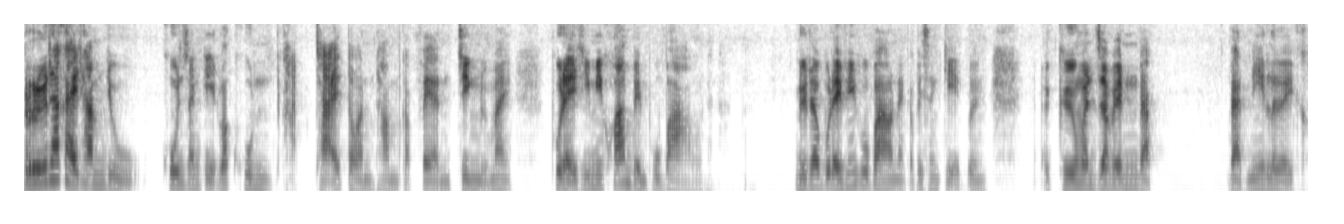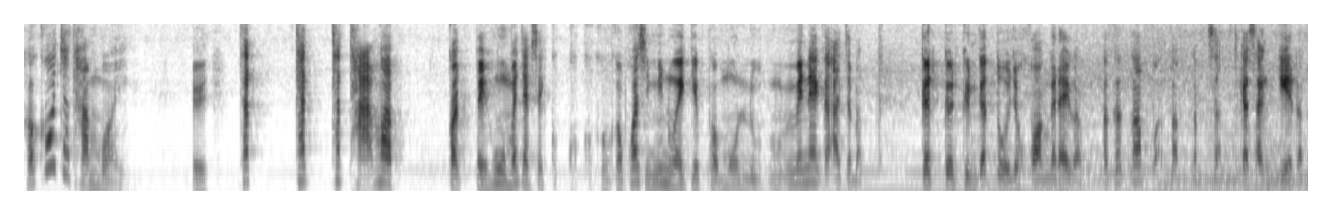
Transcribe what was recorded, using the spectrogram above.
หรือถ้าใครทำอยู่คุณสังเกตว่าคุณขัดใช้ตอนทำกับแฟนจริงหรือไม่ ผู้ใดที่มีความเป็นผู้บ่าวนะหรือถ้าผู้ใดมีผู้บ่าวนะก็ไปสังเกตเบิ่งคือมันจะเป็นแบบแบบนี้เลย เขาก็จะทำบ่อย เออถ้าถ้าถ้าถามว่าก่อนไปหูมาจากใส่กับพ่อสิมีหน่วยเก็บข้อมูลหรือไม่แน่ก็อาจจะแบบ เกิดเกิดขึ้นก็ตัวเจ้าของก็ได้แบบก็ก็แบบกับกับสังเกตแบบ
